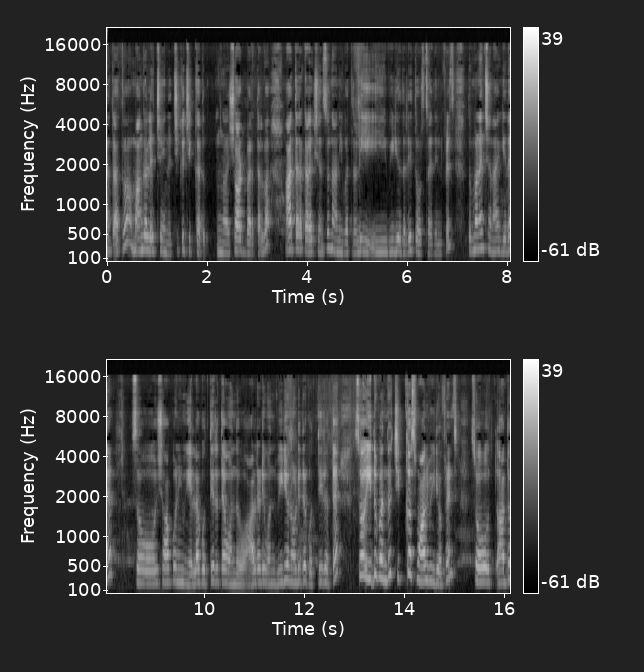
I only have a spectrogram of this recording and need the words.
ಅಂತ ಅಥವಾ ಮಾಂಗಲ್ಯ ಚೈನ್ ಚಿಕ್ಕ ಚಿಕ್ಕದು ಶಾರ್ಟ್ ಬರುತ್ತಲ್ವ? ಆ ಥರ ಕಲೆಕ್ಷನ್ಸು ನಾನು ಇವತ್ತರಲ್ಲಿ ಈ ವಿಡಿಯೋದಲ್ಲಿ ತೋರಿಸ್ತಾ ಇದ್ದೀನಿ ಫ್ರೆಂಡ್ಸ್ ತುಂಬಾ ಚೆನ್ನಾಗಿದೆ. ಸೊ ಶಾಪು ನಿಮ್ಗೆ ಎಲ್ಲ ಗೊತ್ತಿರುತ್ತೆ. ಒಂದು ಆಲ್ರೆಡಿ ಒಂದು ವಿಡಿಯೋ ನೋಡಿದರೆ ಗೊತ್ತಿರುತ್ತೆ. ಸೊ ಇದು ಬಂದು ಚಿಕ್ಕ ಸ್ಮಾಲ್ ವಿಡಿಯೋ ಫ್ರೆಂಡ್ಸ್ ಸೊ ಅದು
